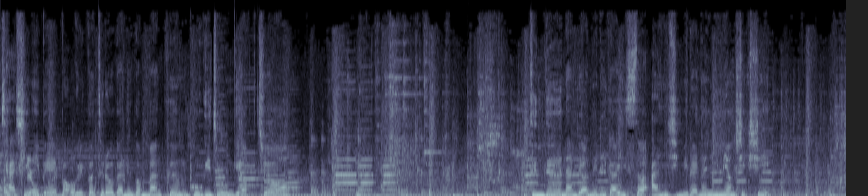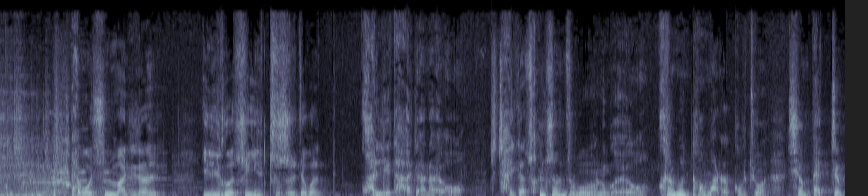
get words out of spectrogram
자식 입에 먹을 거 들어가는 것만큼 보기 좋은 게 없죠. 든든한 며느리가 있어 안심이라는 이명식 씨. 150마리를 일거수 일투수적을 관리 다 하잖아요. 자기가 솔선수범하는 거예요. 그러면 더 말할 거 없죠. 시험 100점,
